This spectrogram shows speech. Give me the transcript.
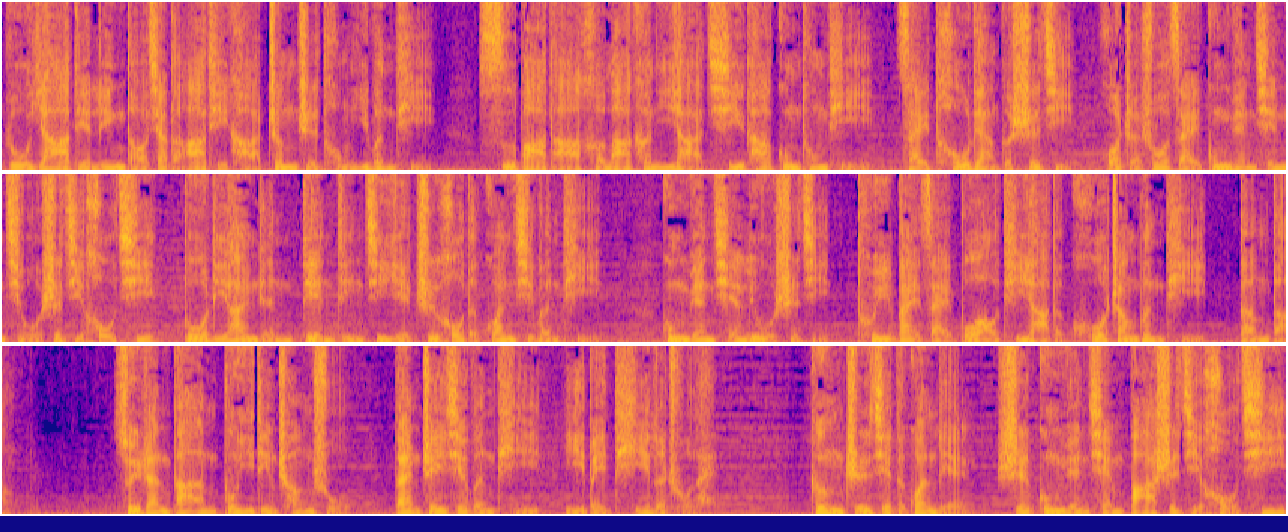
如雅典领导下的阿提卡政治统一问题、斯巴达和拉克尼亚其他共同体在头两个世纪，或者说在公元前九世纪后期多利安人奠定基业之后的关系问题、公元前六世纪推败在波奥提亚的扩张问题等等。虽然答案不一定成熟，但这些问题已被提了出来。更直接的关联是公元前八世纪后期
